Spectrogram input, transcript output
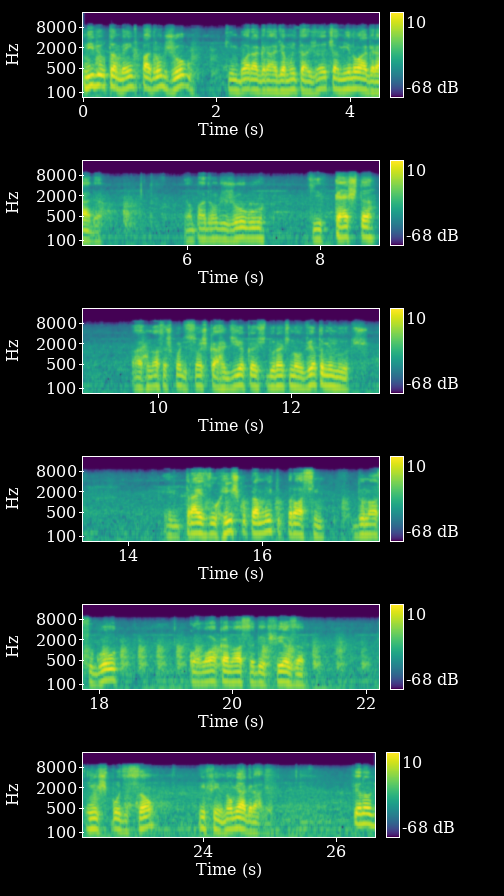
nível também de padrão de jogo, que embora agrade a muita gente, a mim não agrada. É um padrão de jogo que testa as nossas condições cardíacas durante 90 minutos. Ele traz o risco para muito próximo do nosso gol, coloca a nossa defesa em exposição, enfim, não me agrada. Fernando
